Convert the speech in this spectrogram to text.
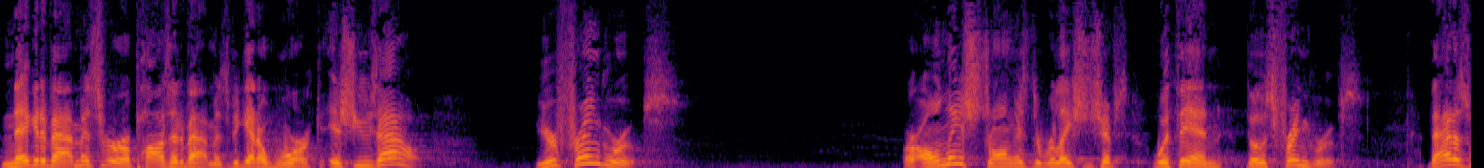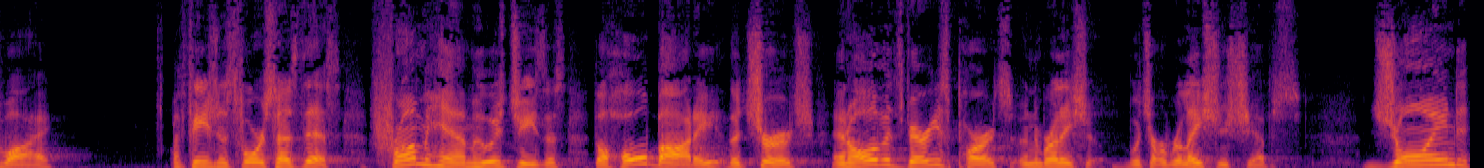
negative atmosphere or a positive atmosphere. You got to work issues out. Your friend groups are only as strong as the relationships within those friend groups. That is why Ephesians 4 says this From him, who is Jesus, the whole body, the church, and all of its various parts, relation, which are relationships, joined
